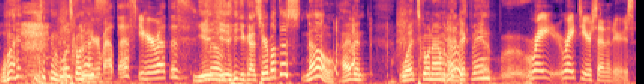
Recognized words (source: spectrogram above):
What? What's going You on? hear about this? You hear about this? You, you, you guys hear about this? No, I haven't. What's going on with the dick vein? Right, right to your senators.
